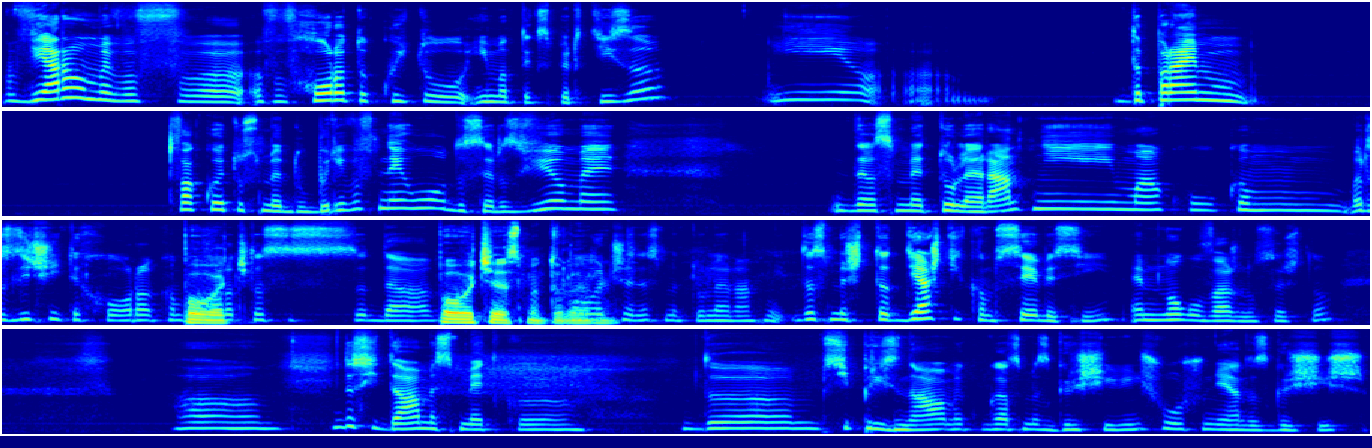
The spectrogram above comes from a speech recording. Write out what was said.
вярваме в, в хората, които имат експертиза и а, да правим това, което сме добри в него, да се развиваме, да сме толерантни малко към различните хора, към Повече. хората с... Да, Повече да сме толерантни. повече да сме толерантни. Да сме щадящи към себе си е много важно също. А, да си даваме сметка, да си признаваме, когато сме сгрешили. Нищо лошо няма да сгрешиш.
